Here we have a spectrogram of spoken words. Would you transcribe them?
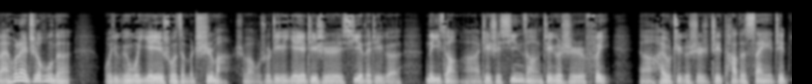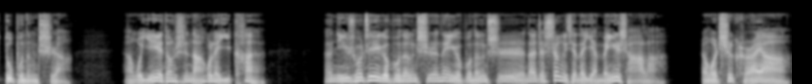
买回来之后呢，我就跟我爷爷说怎么吃嘛，是吧？我说这个爷爷，这是蟹的这个内脏啊，这是心脏，这个是肺啊，还有这个是这它的腮，这都不能吃啊。啊，我爷爷当时拿过来一看，啊，你说这个不能吃，那个不能吃，那这剩下的也没啥了，让我吃壳呀。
